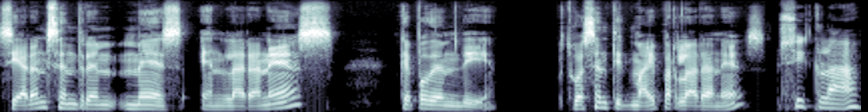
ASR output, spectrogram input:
Si ara ens centrem més en l'aranès, què podem dir? Tu has sentit mai parlar aranès? Sí, clar.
